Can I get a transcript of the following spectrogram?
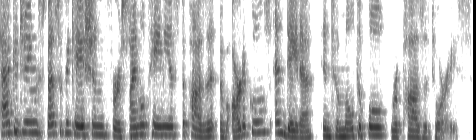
packaging specification for simultaneous deposit of articles and data into multiple repositories.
